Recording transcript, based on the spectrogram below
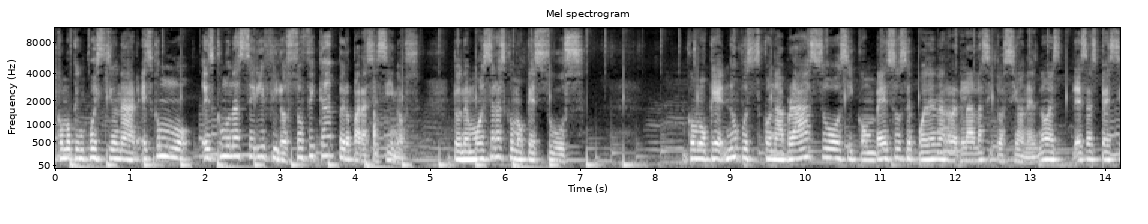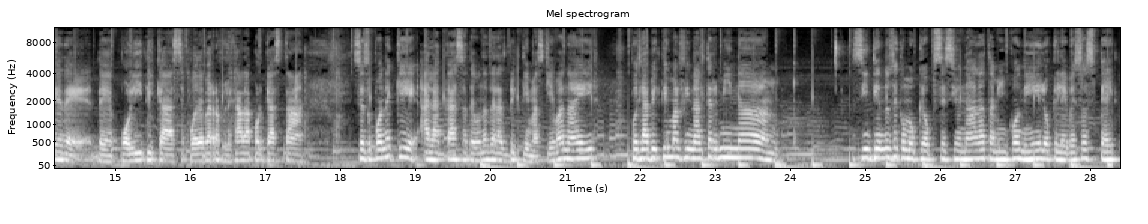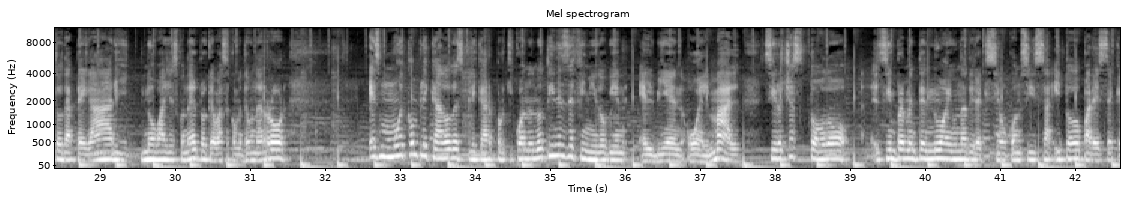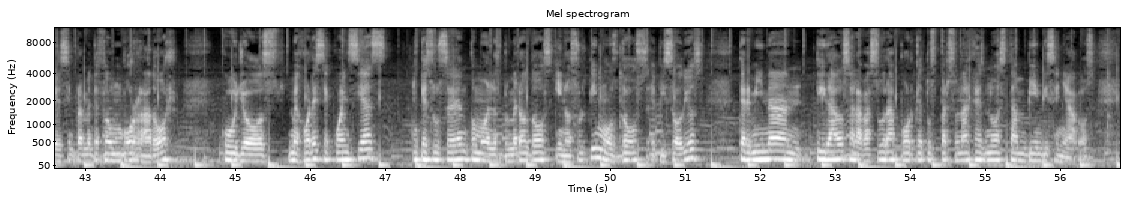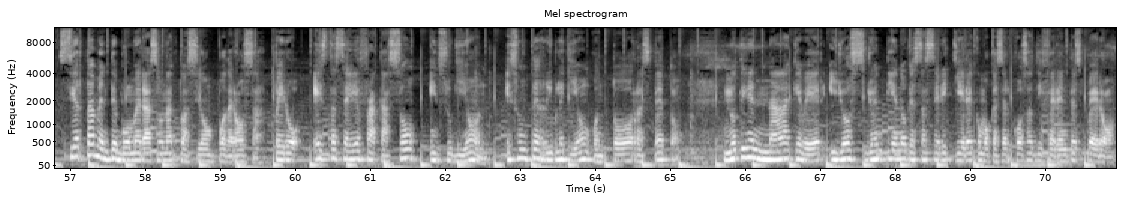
como que en cuestionar. Es como, es como una serie filosófica, pero para asesinos. Donde muestras como que sus... Como que, no, pues con abrazos y con besos se pueden arreglar las situaciones, ¿no? Es, esa especie de, de política se puede ver reflejada porque hasta se supone que a la casa de una de las víctimas que iban a ir, pues la víctima al final termina sintiéndose como que obsesionada también con él o que le ve su aspecto de apegar y no vayas con él porque vas a cometer un error. Es muy complicado de explicar porque cuando no tienes definido bien el bien o el mal, si lo echas todo, simplemente no hay una dirección concisa y todo parece que simplemente fue un borrador cuyos mejores secuencias que suceden como en los primeros dos y en los últimos dos episodios terminan tirados a la basura porque tus personajes no están bien diseñados. Ciertamente Boomer hace una actuación poderosa, pero esta serie fracasó en su guion. Es un terrible guion con todo respeto. No tiene nada que ver y yo, yo entiendo que esta serie quiere como que hacer cosas diferentes, pero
